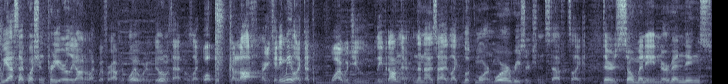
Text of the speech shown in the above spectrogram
we asked that question pretty early on. Like, if we're having a boy, what are we doing with that? And I was like, well, pff, cut it off. Are you kidding me? Like that? Why would you leave it on there? And then as I like looked more and more, research and stuff, it's like there's so many nerve endings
